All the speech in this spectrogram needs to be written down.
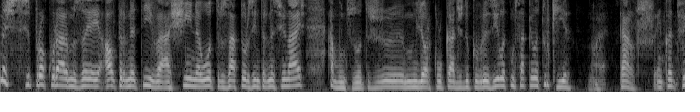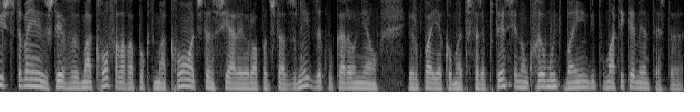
Mas se procurarmos a alternativa à China, outros atores internacionais, há muitos outros eh, melhor colocados do que o Brasil, a começar pela Turquia, não é? Carlos, enquanto isto também esteve Macron, falava há pouco de Macron, a distanciar a Europa dos Estados Unidos, a colocar a União Europeia como a terceira potência. Não correu muito bem diplomaticamente esta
